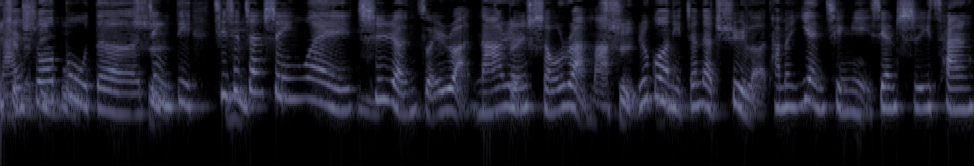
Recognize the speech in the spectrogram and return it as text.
难说不的境地。其实正是因为吃人嘴软，嗯、拿人手软嘛。是，如果你真的去了，他们宴请你先吃一餐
